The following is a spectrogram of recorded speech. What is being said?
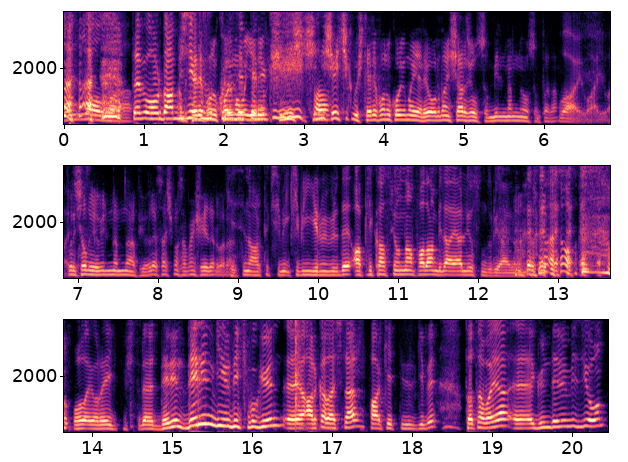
Allah Allah. tabii oradan bir Abi şey telefonu yapıyorsun koymama klozetten yeri. Şimdi, yapıyorsun. şimdi şey çıkmış telefonu koyma yeri. Oradan şarj olsun bilmem ne olsun falan. Vay vay vay. Fırçalıyor bilmem ne yapıyor. Öyle saçma sapan şeyler var. abi. Kesin artık şimdi 2021'de aplikasyondan falan bile ayarlıyorsundur yani. Olay oraya gitmiştir. Evet, derin derin girdik bugün Ee, arkadaşlar fark ettiğiniz gibi. Tatava'ya e, gündemimiz yoğun.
